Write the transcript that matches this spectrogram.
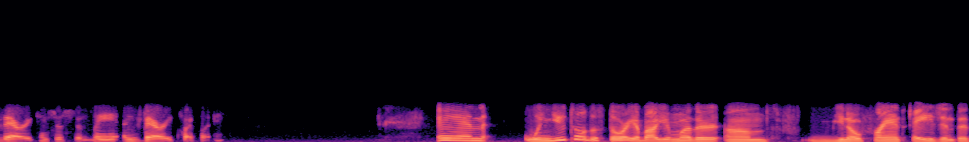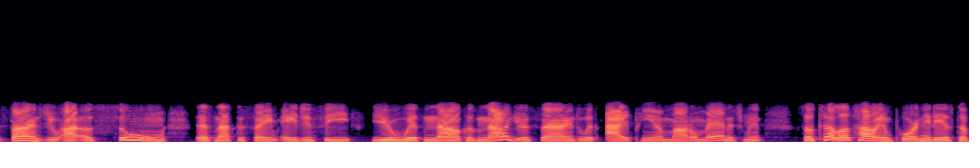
very consistently and very quickly. And when you told the story about your mother, um, you know, friend's agent that signed you, I assume that's not the same agency you're with now, because now you're signed with IPM Model Management. So tell us how important it is to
